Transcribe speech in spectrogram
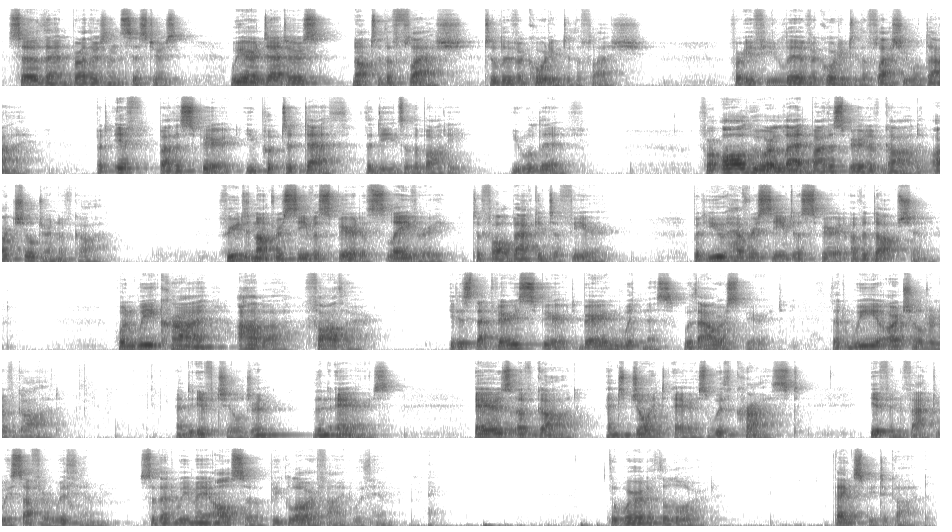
So then, brothers and sisters, we are debtors not to the flesh to live according to the flesh. For if you live according to the flesh, you will die. But if by the Spirit you put to death the deeds of the body, you will live. For all who are led by the Spirit of God are children of God. For you did not receive a spirit of slavery to fall back into fear, but you have received a spirit of adoption when we cry, Abba, Father, it is that very Spirit bearing witness with our spirit that we are children of God. And if children, then heirs, heirs of God, and joint heirs with Christ, if in fact we suffer with him, so that we may also be glorified with him. The Word of the Lord. Thanks be to God.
